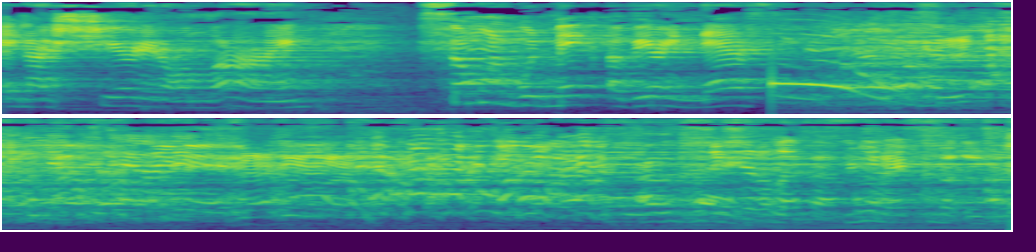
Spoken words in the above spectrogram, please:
and I shared it online, someone would make a very nasty. I was like, should have left us. You want to ask about those?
